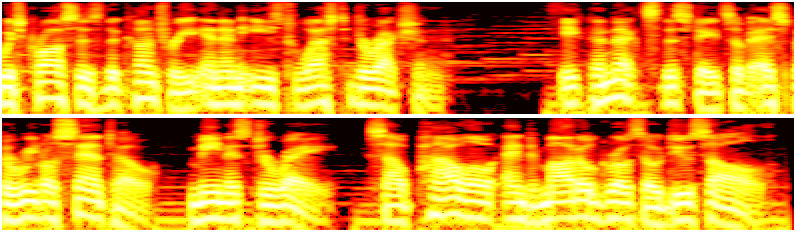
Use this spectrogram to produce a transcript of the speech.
which crosses the country in an east-west direction. It connects the states of Espírito Santo, Minas Gerais, Sao Paulo and Mato Grosso do Sul.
